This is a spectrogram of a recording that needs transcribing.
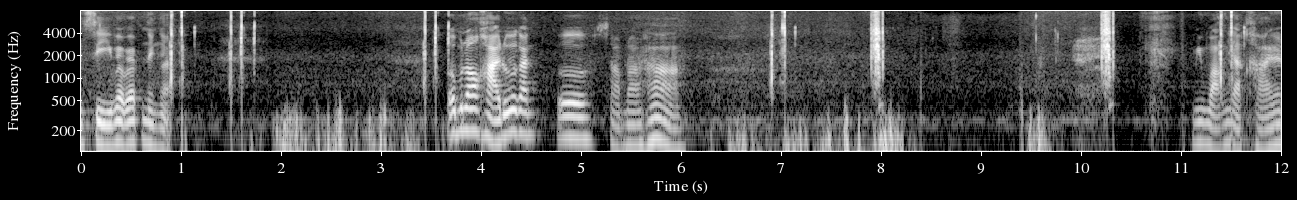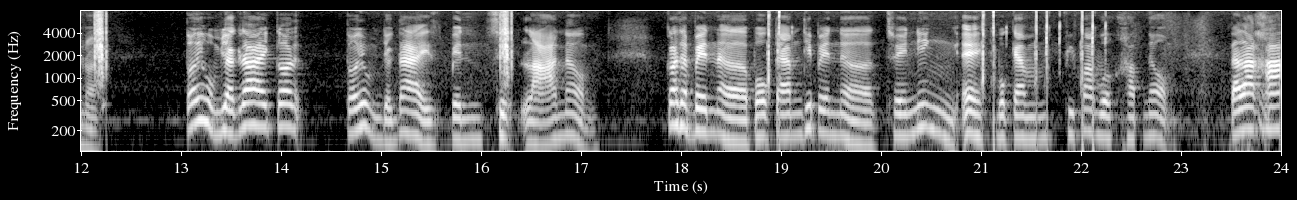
นซีแบบแป๊บหนึ่งอะ เออมาลองขายด้วยกัน เออสามล้านห้ามีหวังอยากขายแน่นอนตัวที่ผมอยากได้ก็ตัวที่ผมอยากได้เป็นสิบล้านนะผม ก็จะเป็นเอ่อโปรแกรมที่เป็นเอ่อเทรนนิ่งเอ้โปรแกรม FIFA World Cup นะผมแต่ราคา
